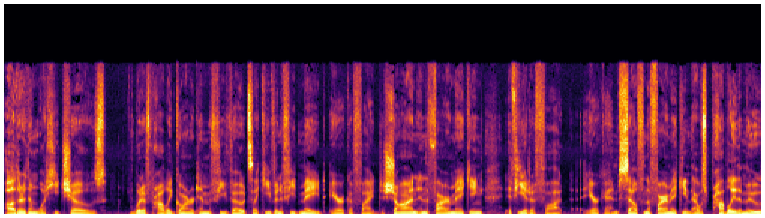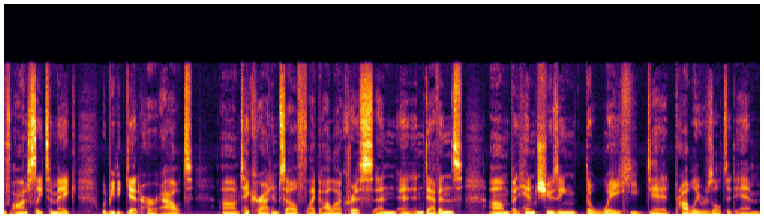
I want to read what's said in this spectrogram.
other than what he chose would have probably garnered him a few votes. Like even if he'd made Erika fight Deshawn in the fire making, if he had have fought Erika himself in the fire making, that was probably the move, honestly, to make would be to get her out um, take her out himself, like a la Chris and, and, and Devon's. Um, but him choosing the way he did probably resulted in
